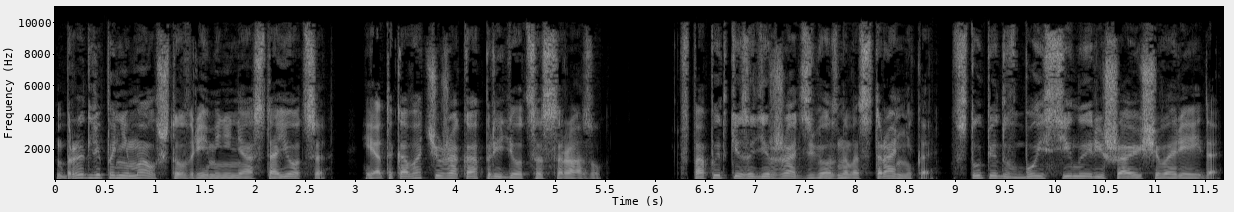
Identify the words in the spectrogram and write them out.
Брэдли понимал, что времени не остается, и атаковать чужака придется сразу. В попытке задержать звездного странника вступит в бой силы решающего рейда.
